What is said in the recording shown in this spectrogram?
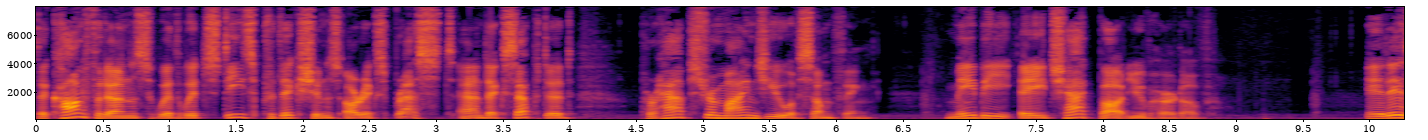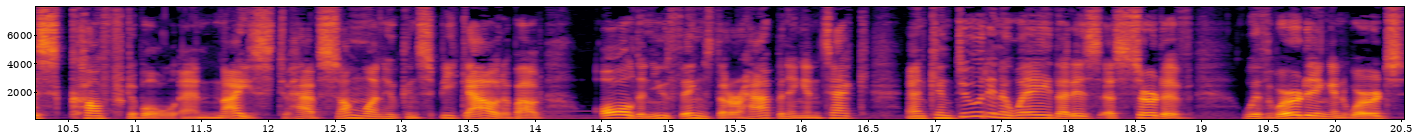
The confidence with which these predictions are expressed and accepted perhaps reminds you of something, maybe a chatbot you've heard of. It is comfortable and nice to have someone who can speak out about all the new things that are happening in tech and can do it in a way that is assertive, with wording and words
